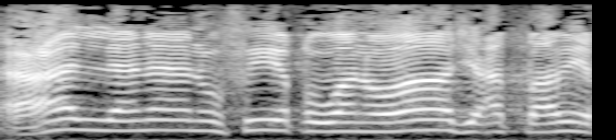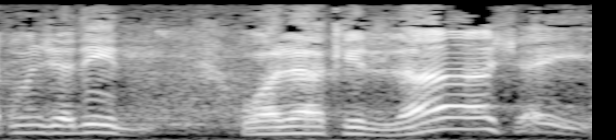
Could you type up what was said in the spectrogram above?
علنا نفيق ونراجع الطريق من جديد ولكن لا شيء.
